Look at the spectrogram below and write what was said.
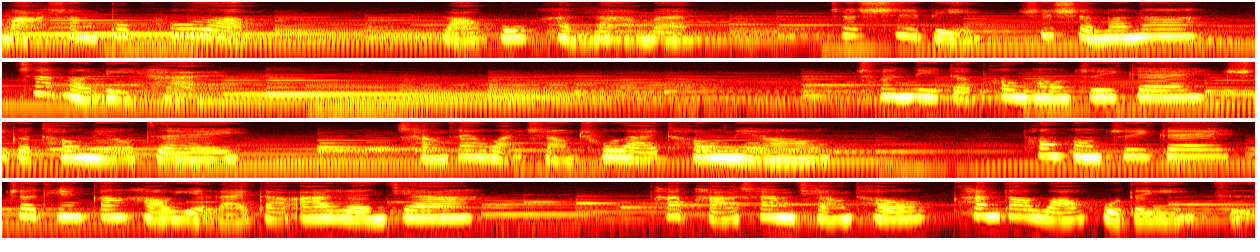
马上不哭了。老虎很纳闷，这柿饼是什么呢？这么厉害！村里的碰红追鸡是个偷牛贼，常在晚上出来偷牛。碰红追鸡这天刚好也来到阿仁家，他爬上墙头，看到老虎的影子，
